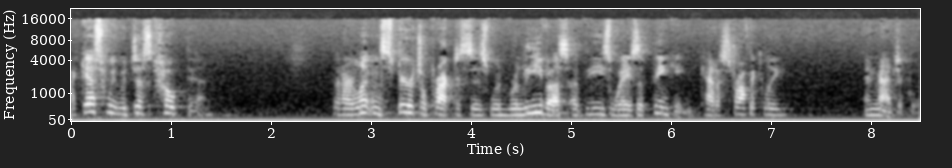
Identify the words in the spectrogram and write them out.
I guess we would just hope then that our Lenten spiritual practices would relieve us of these ways of thinking catastrophically and magically.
